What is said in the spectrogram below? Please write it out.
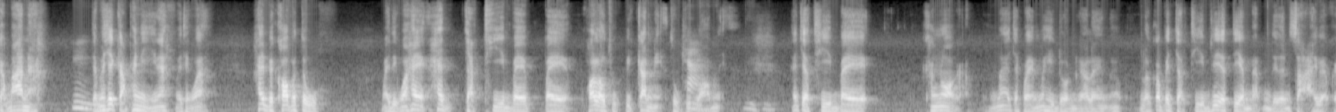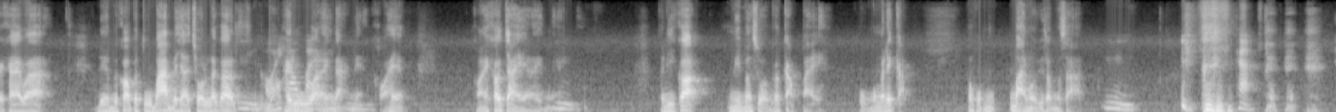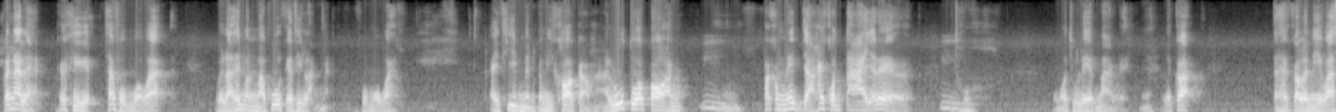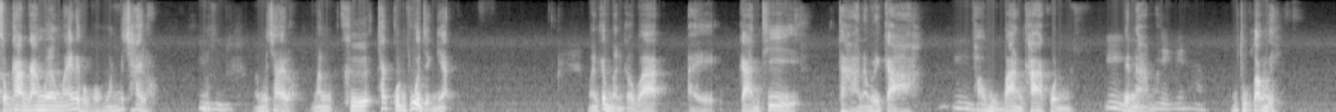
กลับบ้านนะอืมแต่ไม่ใช่กลับให้หนีนะหมายถึงว่า ให้ไปเคาะประตู หมายถึงว่าให้ให้จัดทีมไปไป เพราะเราถูกปิดกั้นเนี่ย ถูกปิดล้อมเนี่ยอืมให้จัดทีมไปข้างนอกอะ น่าจะไปมหิดลกับอะไรนะแล้วก็ไปจัดทีมที่จะเตรียมแบบเดินสายแบบคล้าย ๆ ว่า เดินไปเคาะประตูบ้านประชาชน แล้วก็อืมขบออกให้ให้รู้เข้าไปอะไรต่างๆเนี่ยอืมขอให้ขอให้เข้าใจอะไรอย่างเงี้อืยมพอดีก็มีบางส่วนก็กลับไป ผมก็ไม่ได้กลับ เพราะผมบ้านผมอยู่ธรรมศาสตร์อืมค่ะก็นั่นแหละ ก็คือ ถ้าผมบอกว่า เวลาที่มันมาพูดกันทีหลังอะ ผมบอกว่า ไอ้ที่มันก็มีข้อกล่าวหา รู้ตัวก่อนอืม พรรคคอมมิวนิสต์อยากให้คนตายจะได้อืมโธ่ผมว่าทุเรศมากเลยนะแล้วก็ แต่ถ้ากรณีว่าสงครามกลางเมืองไหมเนี่ยผมก็มันไม่ใช่หรอกอืมมันไม่ใช่หรอก มันคือถ้าคุณพูดอย่างเงี้ย มันก็เหมือนกับว่าไอการที่ทหารอเมริกาอืมเผาหมู่บ้านฆ่าคนอืมเวียดนามอะในเวียดนามมันถูกต้องดิ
